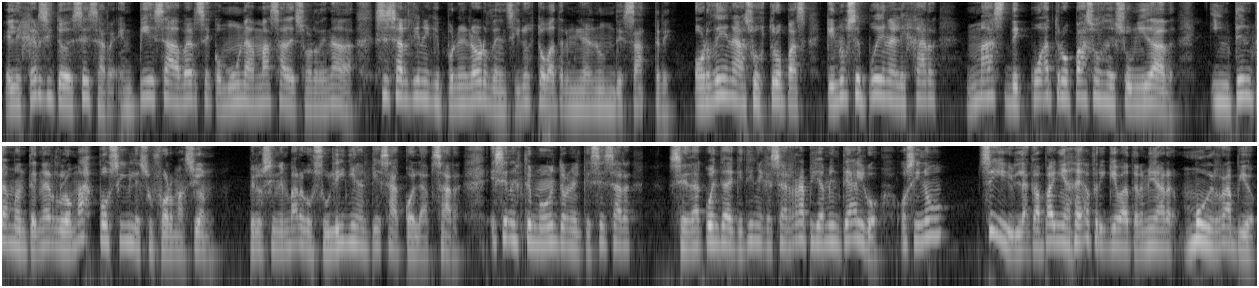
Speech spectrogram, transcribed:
El ejército de César empieza a verse como una masa desordenada. César tiene que poner orden, si no esto va a terminar en un desastre. Ordena a sus tropas que no se pueden alejar más de cuatro pasos de su unidad. Intenta mantener lo más posible su formación. Pero sin embargo su línea empieza a colapsar. Es en este momento en el que César se da cuenta de que tiene que hacer rápidamente algo. O si no, sí, la campaña de África iba a terminar muy rápido,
